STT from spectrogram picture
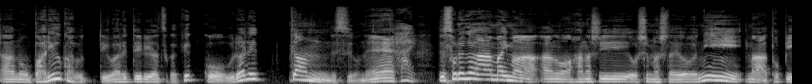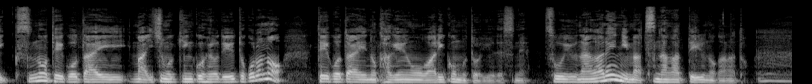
あの、バリュー株って言われているやつが結構売られたんですよね。うん、はい。で、それが、まあ今、あの、話をしましたように、まあトピックスの抵抗体、まあ一目均衡表でいうところの抵抗体の加減を割り込むというですね、そういう流れに、まあ繋がっているのかなと。うん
